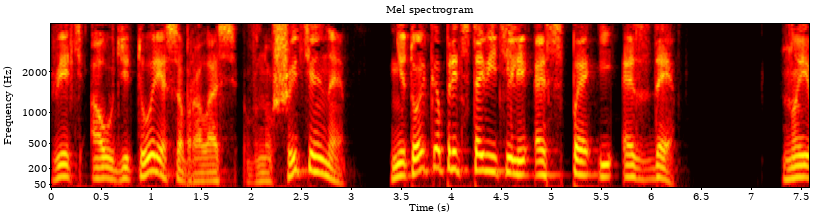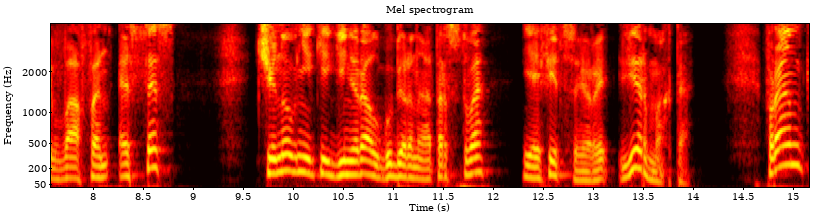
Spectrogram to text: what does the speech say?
ведь аудитория собралась внушительная не только представители СП и СД, но и Вафен-СС, чиновники генерал-губернаторства и офицеры вермахта. Франк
